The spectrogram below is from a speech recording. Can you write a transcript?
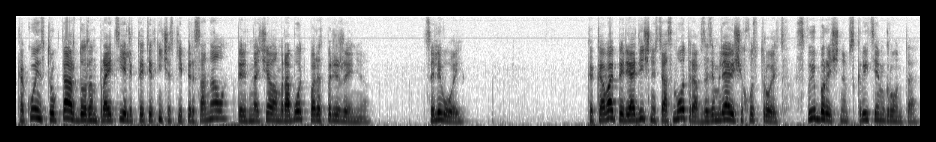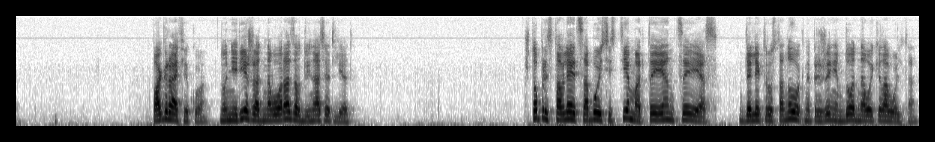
Какой инструктаж должен пройти электротехнический персонал перед началом работ по распоряжению? Целевой. Какова периодичность осмотров заземляющих устройств с выборочным вскрытием грунта? По графику, но не реже одного раза в 12 лет. Что представляет собой система ТНЦС для электроустановок напряжением до 1 кВт?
